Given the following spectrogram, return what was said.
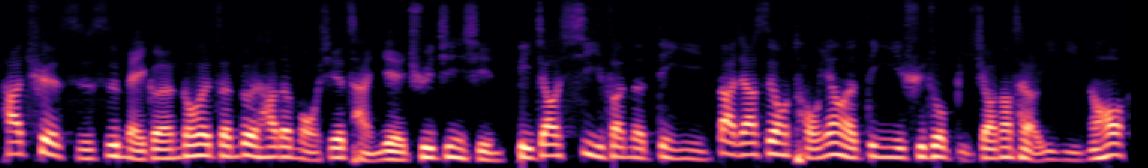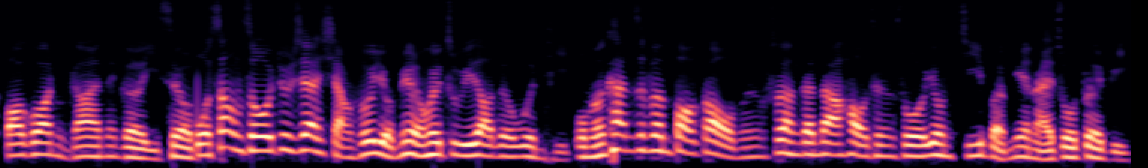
它确实是每个人都会针对它的某些产业去进行比较细分的定义，大家是用同样的定义去做比较，那才有意义。然后包括你刚才那个 Excel，我上周就在想说，有没有人会注意到这个问题？我们看这份报告，我们虽然跟大家号称说用基本面来做对比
